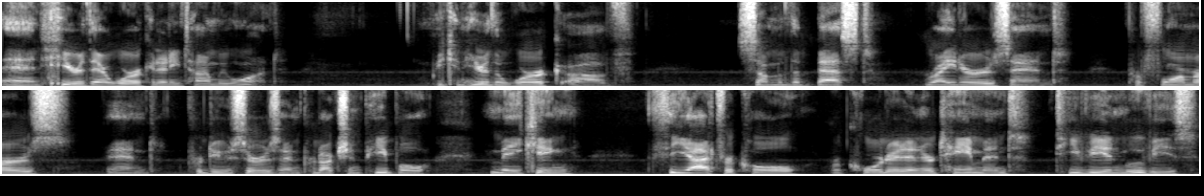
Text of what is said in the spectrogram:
and hear their work at any time we want. We can hear the work of some of the best writers and performers and producers and production people making theatrical recorded entertainment, TV and movies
